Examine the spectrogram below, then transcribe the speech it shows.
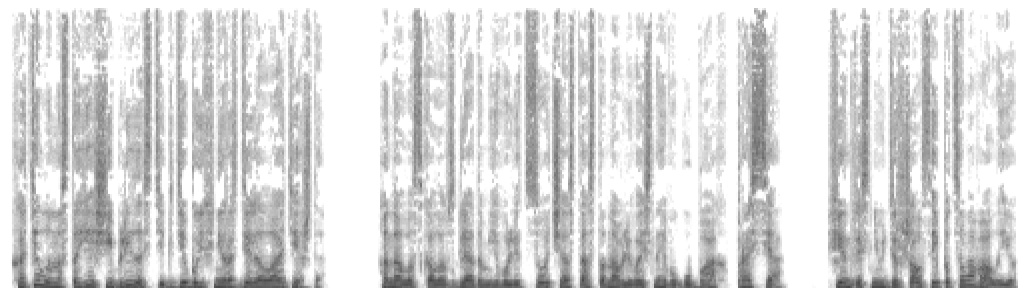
Хотела настоящей близости, где бы их не разделяла одежда. Она ласкала взглядом его лицо, часто останавливаясь на его губах, прося. Фенрис не удержался и поцеловал ее,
